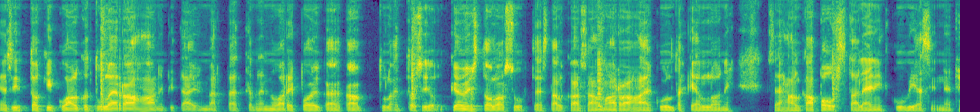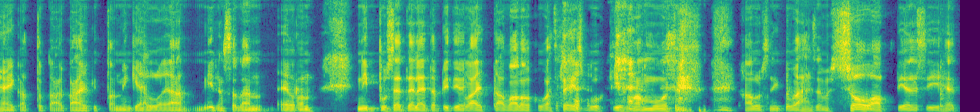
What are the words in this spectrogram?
ja sitten toki kun alkoi tulee rahaa, niin pitää ymmärtää, että tämmöinen nuori poika, joka tulee tosi köyhistä olosuhteista, alkaa saamaan rahaa ja kultakelloa, niin se alkaa postailemaan niitä kuvia sinne, että hei kattokaa 20 tonnin kello ja 500 euron nippuseteleitä piti laittaa valokuvat Facebookiin vaan muuten. Halusi niinku vähän semmoista show-upia siihen,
